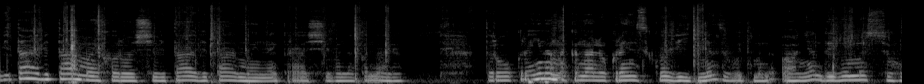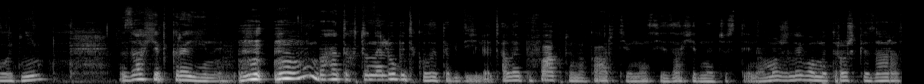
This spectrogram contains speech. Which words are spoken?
Вітаю, вітаю, мої хороші! Вітаю, вітаю, мої найкращі. Ви на каналі Таро Україна, на каналі Української відьми. Звуть мене Аня. Дивимось сьогодні захід країни. Ну, Багато хто не любить, коли так ділять, але по факту на карті у нас є західна частина. Можливо, ми трошки зараз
